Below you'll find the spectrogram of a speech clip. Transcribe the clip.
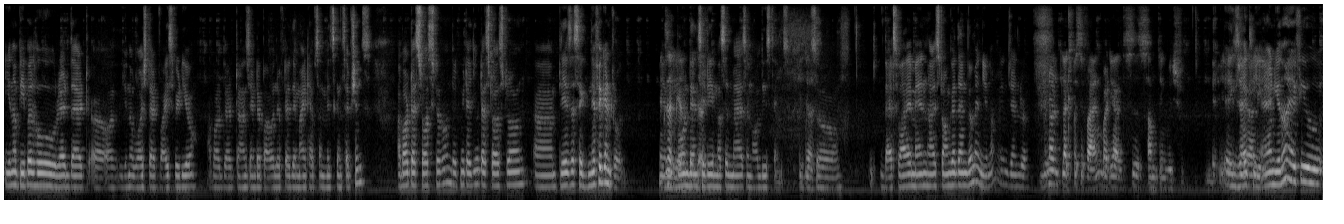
you know people who read that uh, or you know watched that vice video about that transgender powerlifter they might have some misconceptions about testosterone let me tell you testosterone um, plays a significant role Exactly, bone yeah, density muscle mass and all these things. It does. so that's why men are stronger than women you know in general. You're not like specifying, but yeah, this is something which exactly. and you know if you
